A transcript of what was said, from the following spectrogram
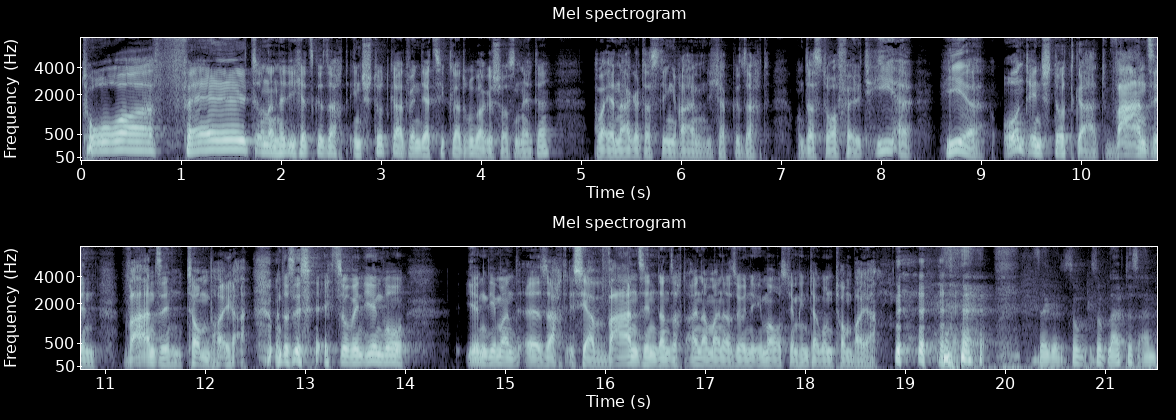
Tor fällt. Und dann hätte ich jetzt gesagt, in Stuttgart, wenn der Zickler drüber geschossen hätte. Aber er nagelt das Ding rein. Und ich habe gesagt, und das Tor fällt hier, hier und in Stuttgart. Wahnsinn, Wahnsinn, Tom Bayer. Und das ist echt so, wenn irgendwo irgendjemand äh, sagt, ist ja Wahnsinn, dann sagt einer meiner Söhne immer aus dem Hintergrund Tom Bayer. Sehr gut, so, so bleibt es einem.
